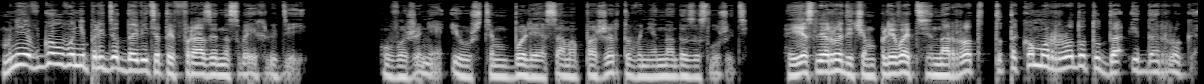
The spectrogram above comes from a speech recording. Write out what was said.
Мне в голову не придет давить этой фразой на своих людей. Уважение и уж тем более самопожертвование надо заслужить. Если родичам плевать на род, то такому роду туда и дорога».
